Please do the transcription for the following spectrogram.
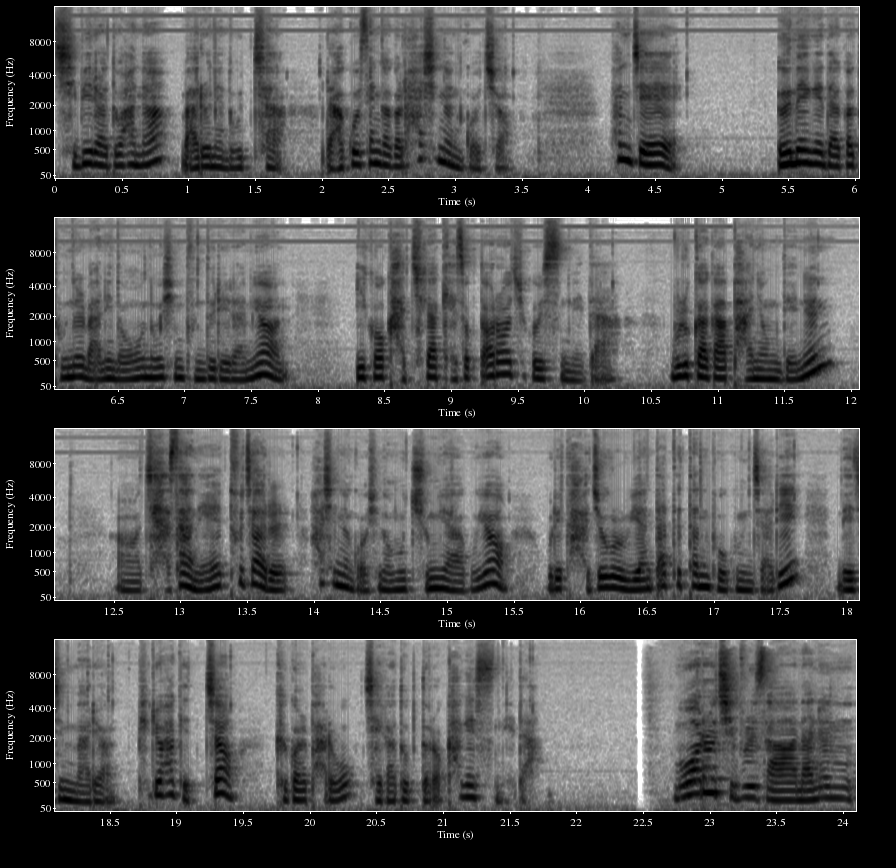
집이라도 하나 마련해 놓자라고 생각을 하시는 거죠. 현재 은행에다가 돈을 많이 넣어 놓으신 분들이라면 이거 가치가 계속 떨어지고 있습니다. 물가가 반영되는 어, 자산에 투자를 하시는 것이 너무 중요하고요. 우리 가족을 위한 따뜻한 보금자리 내 집 마련 필요하겠죠? 그걸 바로 제가 돕도록 하겠습니다. 뭐하러 집을 사? 나는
